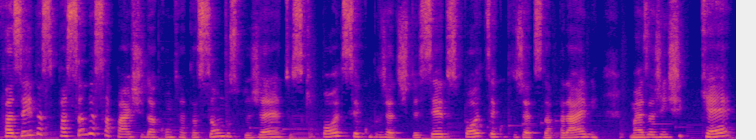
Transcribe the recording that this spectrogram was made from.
Fazendo, passando essa parte da contratação dos projetos, que pode ser com projetos de terceiros, pode ser com projetos da Prime, mas a gente quer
